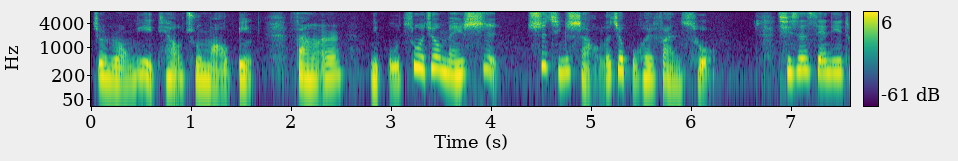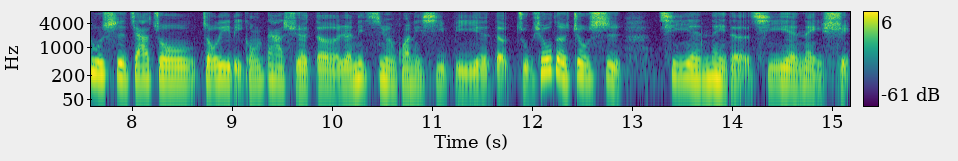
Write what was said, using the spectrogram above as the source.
就容易挑出毛病。反而你不做就没事，事情少了就不会犯错。其实 Sandy to 是加州州立理工大学的人力资源管理系毕业的，主修的就是企业内的企业内训。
